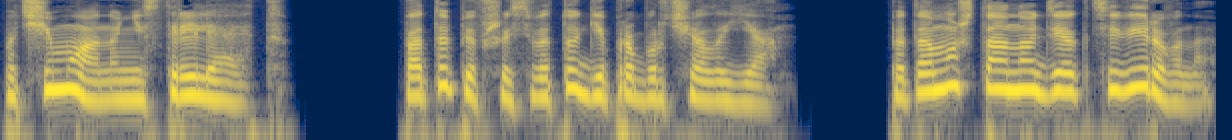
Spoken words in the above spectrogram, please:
Почему оно не стреляет? Потопившись, в итоге пробурчала я. Потому что оно деактивировано.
